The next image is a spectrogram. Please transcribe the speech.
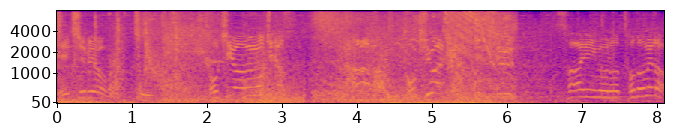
1秒時は動き出す。ならば時は加速する。最後のとどめだ。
